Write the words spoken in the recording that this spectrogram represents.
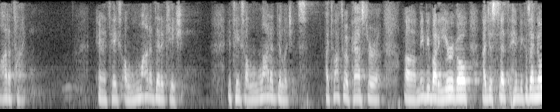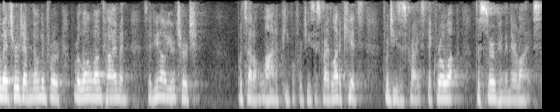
lot of time. And it takes a lot of dedication. It takes a lot of diligence. I talked to a pastor uh, maybe about a year ago. I just said to him, because I know that church, I've known them for, for a long, long time, and said, You know, your church puts out a lot of people for Jesus Christ, a lot of kids for Jesus Christ that grow up to serve Him in their lives.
